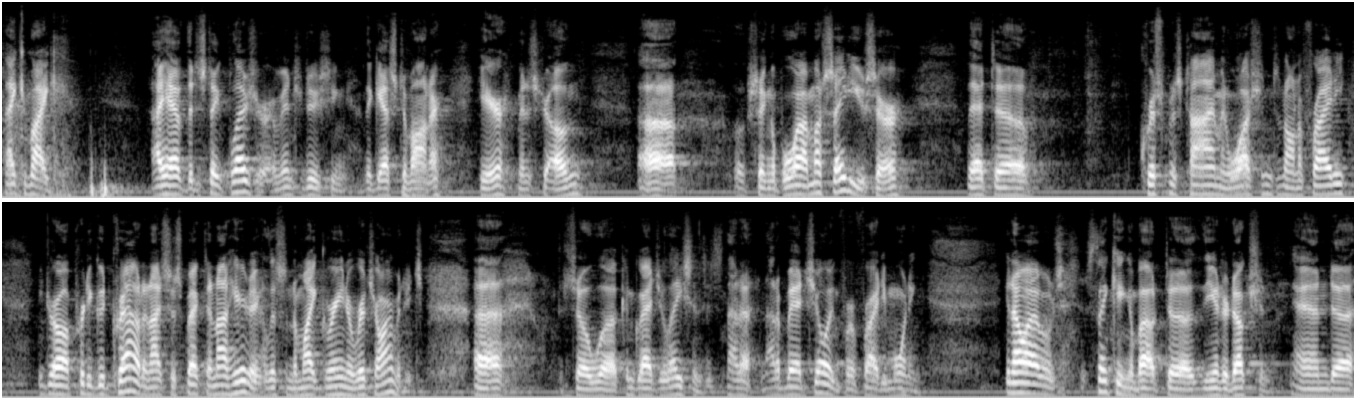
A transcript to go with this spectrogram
Thank you, Mike. I have the distinct pleasure of introducing the guest of honor here, Minister Ng uh, of Singapore. I must say to you, sir, that uh, Christmas time in Washington on a Friday, you draw a pretty good crowd, and I suspect they're not here to listen to Mike Green or Rich Armitage. Uh, so uh, congratulations. It's not a, not a bad showing for a Friday morning. You know, I was thinking about uh, the introduction, and uh,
